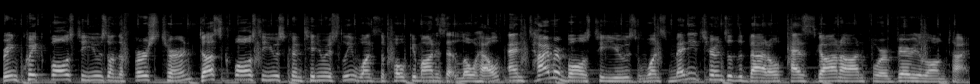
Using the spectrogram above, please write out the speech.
Bring Quick Balls to use on the first turn, Dusk Balls to use continuously once the Pokemon is at low health, and Timer Balls to use once many turns of the battle has gone on for a very long time.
